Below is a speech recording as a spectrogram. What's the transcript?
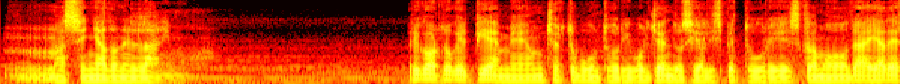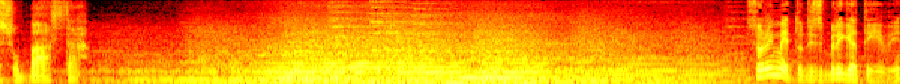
mi ha segnato nell'animo. Ricordo che il PM a un certo punto, rivolgendosi all'ispettore, esclamò Dai, adesso basta. Sono i metodi sbrigativi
